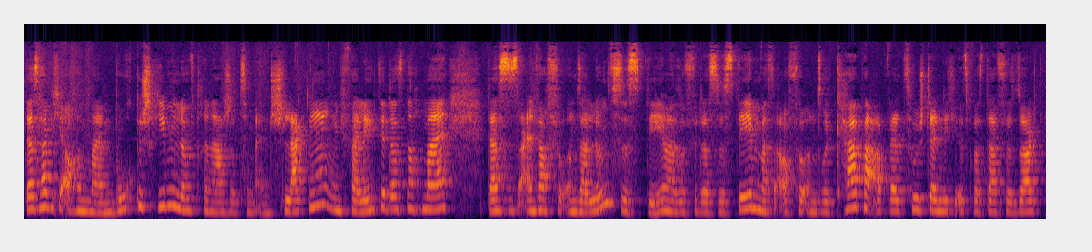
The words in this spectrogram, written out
Das habe ich auch in meinem Buch geschrieben, Lymphdrainage zum Entschlacken. Ich verlinke dir das nochmal. Das ist einfach für unser Lymphsystem, also für das System, was auch für unsere Körperabwehr zuständig ist, was dafür sorgt,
